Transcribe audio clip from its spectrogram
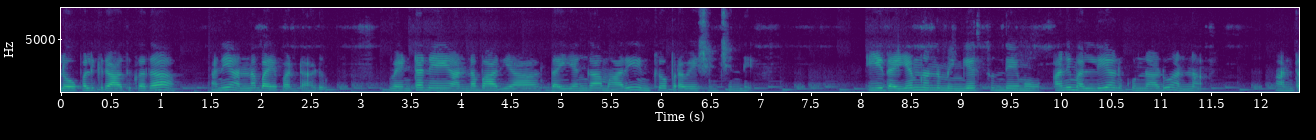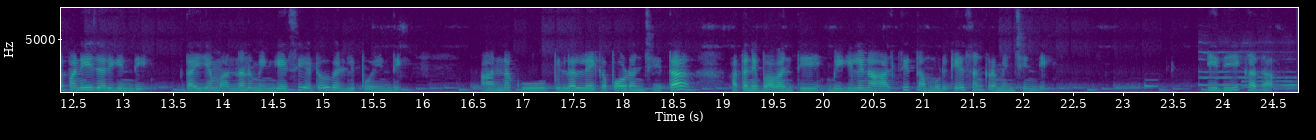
లోపలికి రాదు కదా అని అన్న భయపడ్డాడు. వెంటనే అన్న భార్య దయ్యంగా మారి ఇంట్లో ప్రవేశించింది. ఈ దయ్యం నన్ను మింగేస్తుందేమో అని మళ్ళీ అనుకున్నాడు అన్న. అంత పని జరిగింది. దయ్యం అన్నను మింగేసి ఎటో వెళ్ళిపోయింది. అన్నకు పిల్లలు లేకపోవడం చేత అతని భవంతి మిగిలిన ఆస్తి తమ్ముడికే సంక్రమించింది. ఇది కథ.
